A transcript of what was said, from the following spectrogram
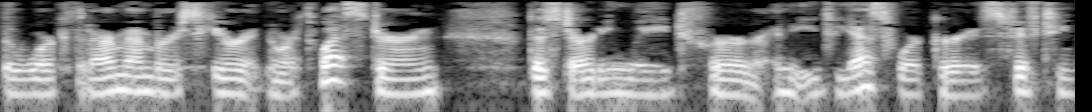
the work that our members here at Northwestern, the starting wage for an EVS worker is $15.80.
